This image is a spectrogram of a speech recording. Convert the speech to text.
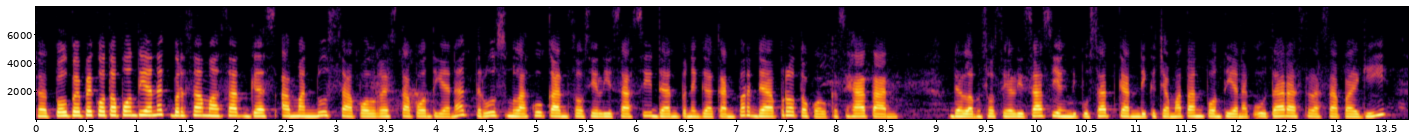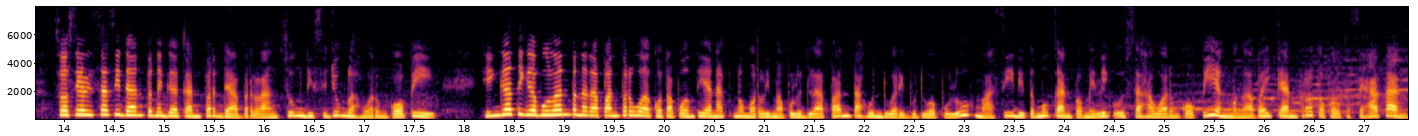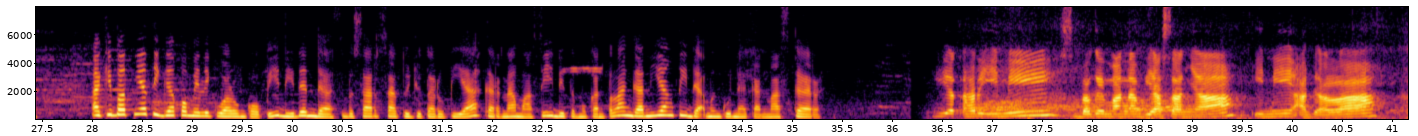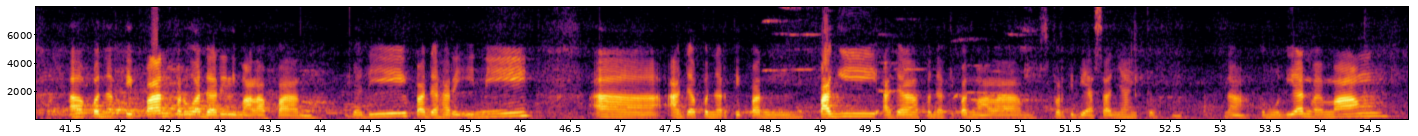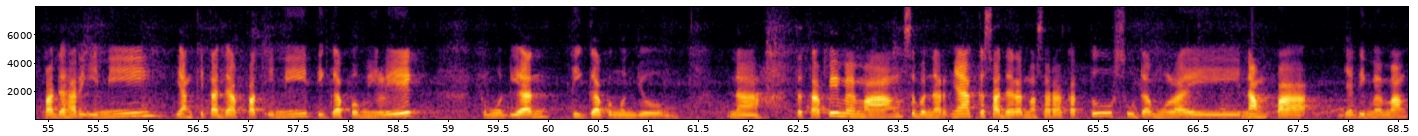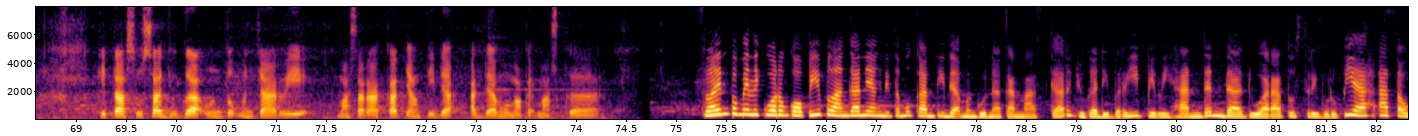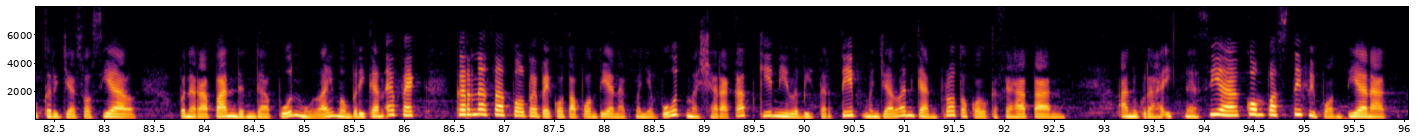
Satpol PP Kota Pontianak bersama Satgas Aman Nusa Polresta Pontianak terus melakukan sosialisasi dan penegakan perda protokol kesehatan. Dalam sosialisasi yang dipusatkan di Kecamatan Pontianak Utara Selasa pagi, sosialisasi dan penegakan perda berlangsung di sejumlah warung kopi. Hingga tiga bulan penerapan Perwa Kota Pontianak nomor 58 tahun 2020 masih ditemukan pemilik usaha warung kopi yang mengabaikan protokol kesehatan. Akibatnya tiga pemilik warung kopi didenda sebesar satu juta rupiah karena masih ditemukan pelanggan yang tidak menggunakan masker. Giat hari ini sebagaimana biasanya ini adalah uh, penertiban perwa dari 58. Jadi pada hari ini uh, ada penertiban pagi, ada penertiban malam seperti biasanya itu. Nah, kemudian memang pada hari ini yang kita dapat ini tiga pemilik, kemudian tiga pengunjung. Nah, tetapi memang sebenarnya kesadaran masyarakat tuh sudah mulai nampak. Jadi memang kita susah juga untuk mencari masyarakat yang tidak ada memakai masker. Selain pemilik warung kopi, pelanggan yang ditemukan tidak menggunakan masker juga diberi pilihan denda Rp200.000 atau kerja sosial. Penerapan denda pun mulai memberikan efek karena Satpol PP Kota Pontianak menyebut masyarakat kini lebih tertib menjalankan protokol kesehatan. Anugerah Ignasia, Kompas TV Pontianak.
